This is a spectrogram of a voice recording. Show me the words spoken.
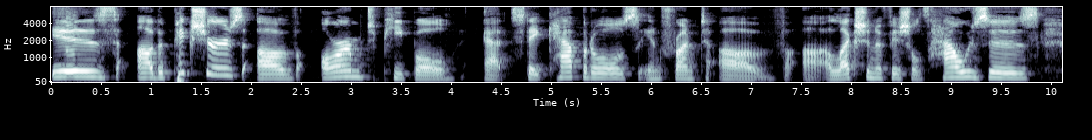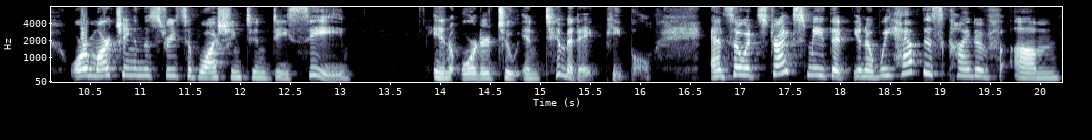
is uh, the pictures of armed people at state capitals, in front of uh, election officials' houses or marching in the streets of Washington, D.C. in order to intimidate people. And so it strikes me that, you know, we have this kind of um,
